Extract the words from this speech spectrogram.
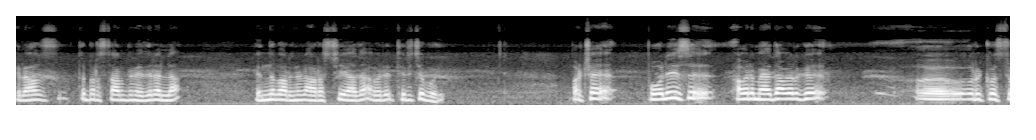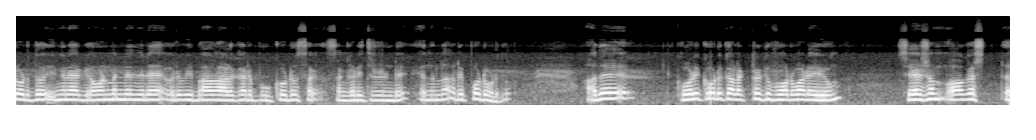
ഖിലാഫത്ത് പ്രസ്ഥാനത്തിനെതിരല്ല എന്ന് പറഞ്ഞിട്ട് അറസ്റ്റ് ചെയ്യാതെ അവർ തിരിച്ചു പോയി. പക്ഷേ പോലീസ് അവർ മേധാവികൾക്ക് റിക്വസ്റ്റ് കൊടുത്തു. ഇങ്ങനെ ഗവൺമെന്റിനെതിരെ ഒരു വിഭാഗം ആൾക്കാർ പൂക്കോട്ട് സംഘടിച്ചിട്ടുണ്ട് എന്നുള്ള റിപ്പോർട്ട് കൊടുത്തു. അത് കോഴിക്കോട് കളക്ടർക്ക് ഫോർവേഡ് ചെയ്യും. ശേഷം ഓഗസ്റ്റ്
